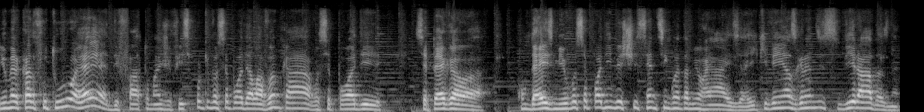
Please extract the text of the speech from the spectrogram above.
e o mercado futuro é de fato mais difícil porque você pode alavancar, você pode. Você pega com 10 mil, você pode investir 150 mil reais. Aí que vem as grandes viradas, né?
